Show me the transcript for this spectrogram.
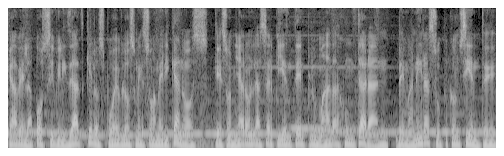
cabe la posibilidad que los pueblos mesoamericanos, que soñaron la serpiente emplumada juntaran, de manera subconsciente,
